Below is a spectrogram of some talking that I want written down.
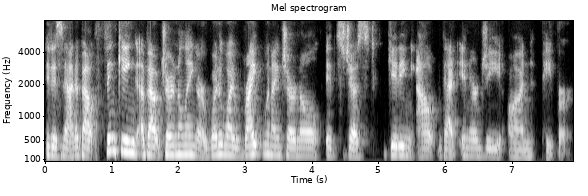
it is not about thinking about journaling or what do I write when I journal. It's just getting out that energy on paper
